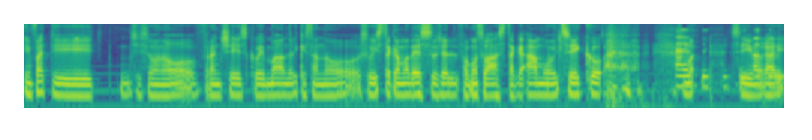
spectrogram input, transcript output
infatti ci sono Francesco e Manuel che stanno su Instagram adesso, c'è il famoso hashtag amo il secco. Eh, Ma, sì, sì, sì magari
